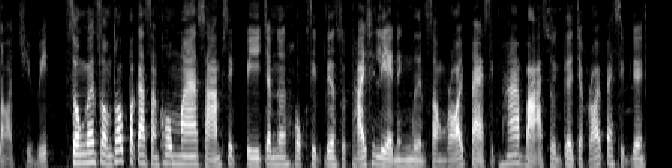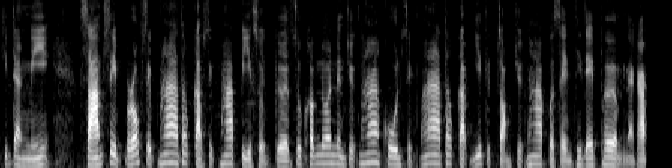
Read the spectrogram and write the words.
ลอดชีวิต ส่งเงินสมทบประกันสังคมมา 30 ปีจำนวน 60 เดือนสุดท้ายเฉลี่ย 1285 บาท ส่วนเกินจาก 180 เดือนคิดดังนี้ 30ลบ15 เท่ากับ 15 ปีส่วนเกินสูตรคำนวณ 1.5 คูณ 15 เท่ากับ 22.5%ที่ได้เพิ่มนะครับ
